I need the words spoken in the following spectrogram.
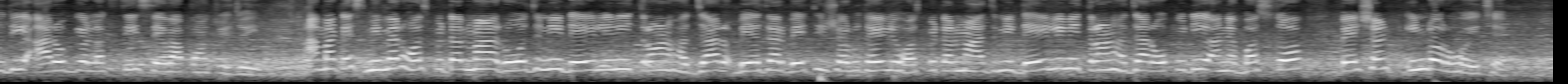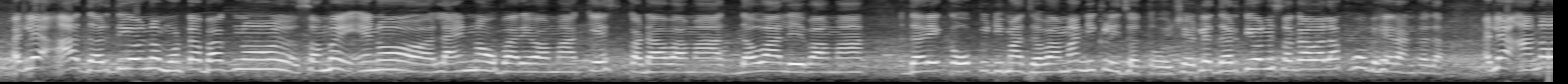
સુધી આરોગ્યલક્ષી સેવા પહોંચવી જોઈએ. આ માટે સ્મીમેર હોસ્પિટલમાં રોજની ડેઇલીની ત્રણ હજાર, બે હજાર બેથી શરૂ થયેલી હોસ્પિટલમાં આજની ડેઇલીની ત્રણ હજાર ઓપીડી અને બસો પેશન્ટ ઇન્ડોર હોય છે. એટલે આ દર્દીઓનો મોટા ભાગનો સમય એનો લાઇનમાં ઊભા રહેવામાં કેસ કઢાવવામાં દવા લેવામાં દરેક ઓપીડીમાં જવામાં નીકળી જતો હોય છે. એટલે દર્દીઓને સગાવાલા ખૂબ હેરાન થતા. એટલે આનો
